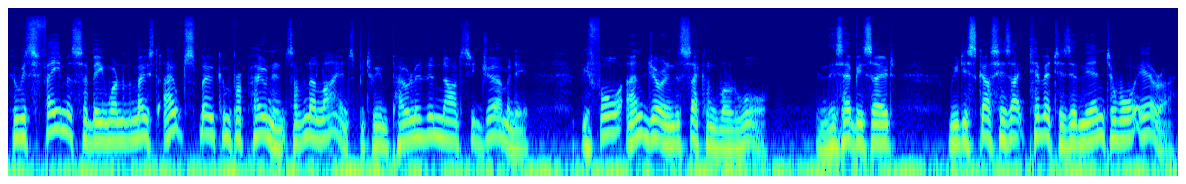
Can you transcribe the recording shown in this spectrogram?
who is famous for being one of the most outspoken proponents of an alliance between Poland and Nazi Germany before and during the Second World War. In this episode, we discuss his activities in the interwar era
